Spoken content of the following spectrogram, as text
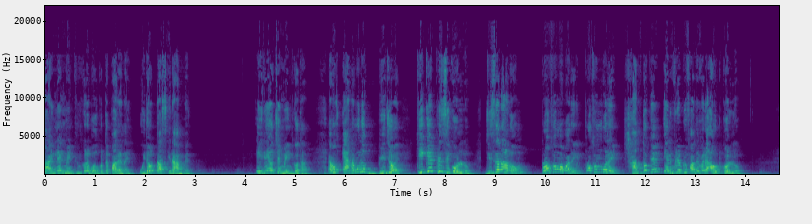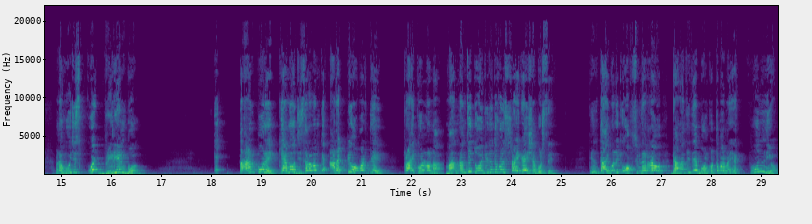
লাইন লাইন মেনটেন করে বল করতে পারে নাই উইদাউট তাস্কিন আহমেদ। এইটাই হচ্ছে মেইন কথা। এবং এনামূলক বিজয় কি ক্যাপ্টেন্সি করল? জিসান আলম প্রথম ওভারে প্রথম বলে শান্তকে এলবিডব্লিউ ফাঁদে ফেলে আউট করল। মানে which is quite brilliant ball তারপরে কেন জিসান আলমকে আরেকটি ওভার দিয়ে ট্রাই করল না? মানলাম যে তৈরিতে তখন স্ট্রাইকার এসে পড়ছে। কিন্তু তাই বলে কি অফ স্পিনাররাও ডানাতিতে বল করতে পারবে এটা কোন নিয়ম?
